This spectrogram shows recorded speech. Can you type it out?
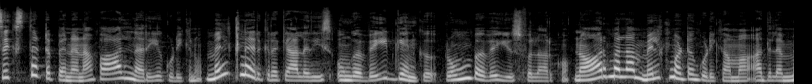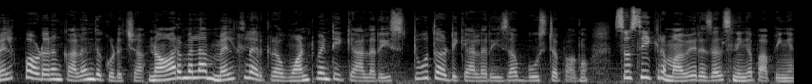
சிக்ஸ்த் டிப் என்னன்னா பால் நிறைய குடிக்கணும். மில்க்ல இருக்கிற கேலரிஸ் உங்க வெயிட் கெயின்க்கு ரொம்பவே யூஸ்ஃபுல்லா இருக்கும். நார்மலா மில்க் மட்டும் குடிக்காம அதுல மில்க் பவுடரும் கலந்து குடிச்சா நார்மலா மில்க்ல இருக்கிற one twenty calories two thirty கேலரிஸா பூஸ்ட் அப் ஆகும். ஸோ சீக்கிரமாவே ரிசல்ட்ஸ் நீங்க பாப்பீங்க.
